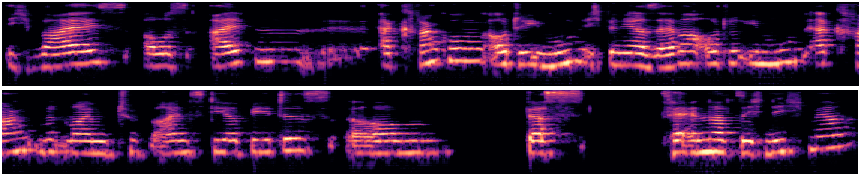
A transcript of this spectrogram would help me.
Ich weiß aus alten Erkrankungen, Autoimmun, ich bin ja selber Autoimmun erkrankt mit meinem Typ 1 Diabetes. Ähm, das verändert sich nicht mehr.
